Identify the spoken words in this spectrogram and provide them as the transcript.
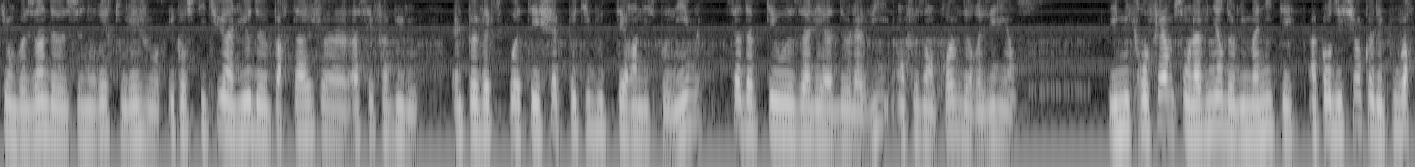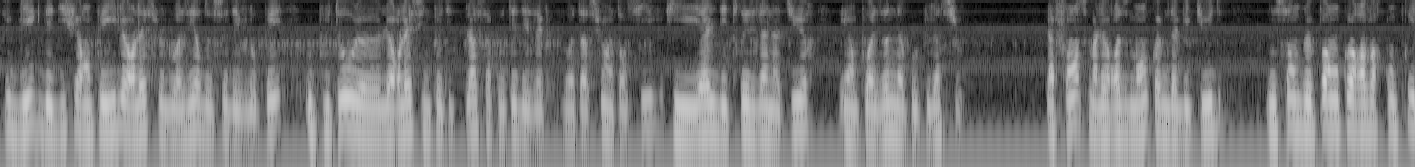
qui ont besoin de se nourrir tous les jours, et constituent un lieu de partage euh, assez fabuleux. Elles peuvent exploiter chaque petit bout de terrain disponible, s'adapter aux aléas de la vie en faisant preuve de résilience. Les micro-fermes sont l'avenir de l'humanité, à condition que les pouvoirs publics des différents pays leur laissent le loisir de se développer, ou plutôt euh, leur laissent une petite place à côté des exploitations intensives qui, elles, détruisent la nature et empoisonnent la population. La France, malheureusement, comme d'habitude, ne semble pas encore avoir compris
